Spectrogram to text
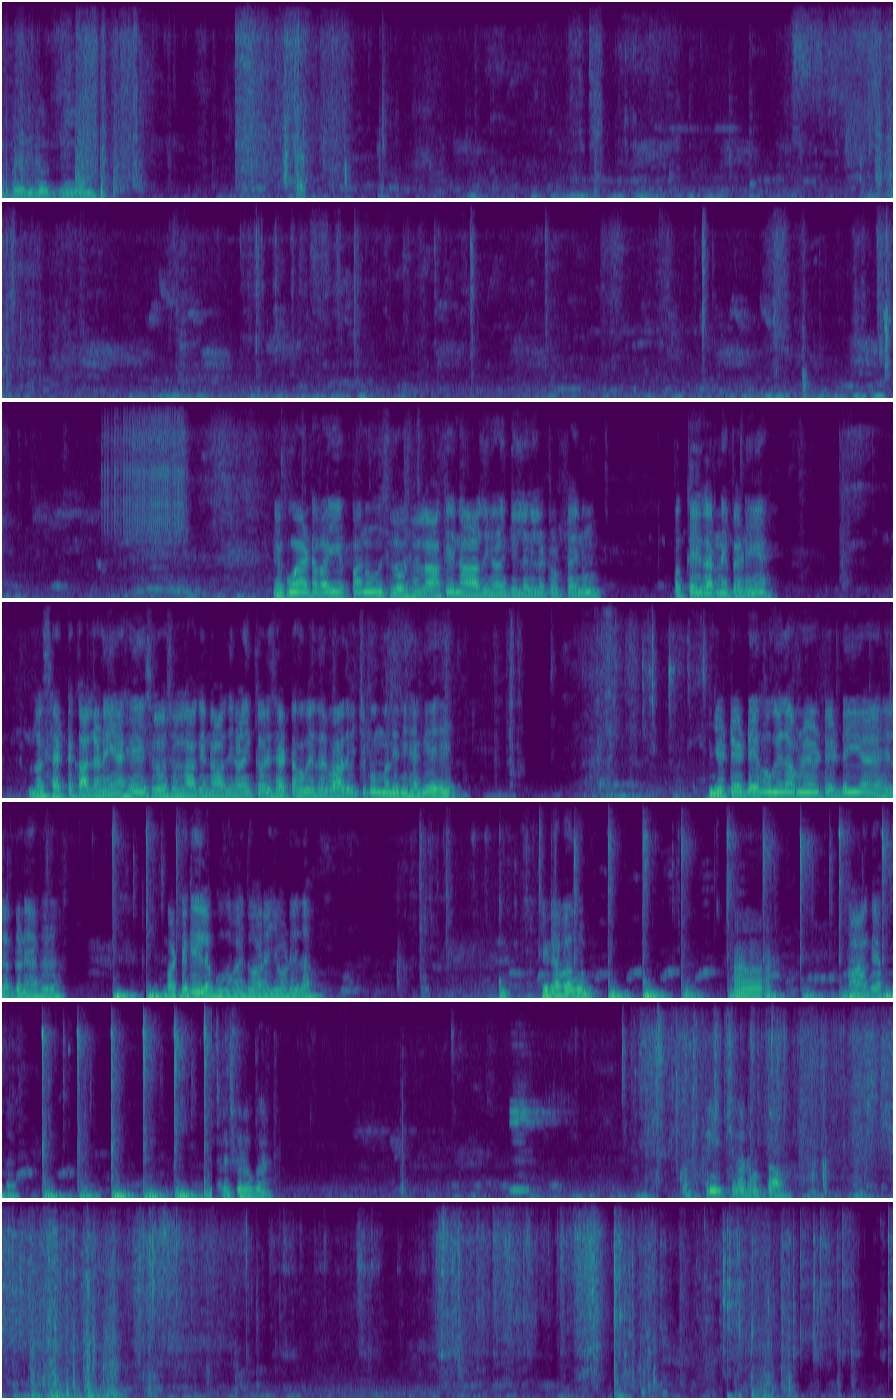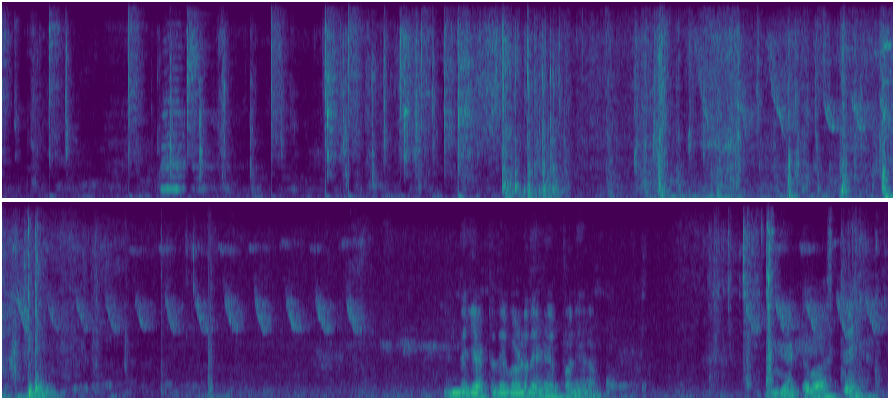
ਬੜੀ ਲੋੜ ਨਹੀਂ ਹੈ। ਪੁਆਇੰਟ ਬਾਈ ਆਪਾਂ ਨੂੰ ਸੋਲੂਸ਼ਨ ਲਾ ਕੇ ਨਾਲ ਦੀ ਨਾਲ ਗਿੱਲੇ ਗਿੱਲੇ ਟੋਟੇ ਨੂੰ ਪੱਕੇ ਕਰਨੇ ਪੈਣੇ ਆ। ਲੋ ਸੈੱਟ ਕਰ ਲੈਣੇ ਆ ਇਹ ਸੋਲੂਸ਼ਨ ਲਾ ਕੇ ਨਾਲ ਦੀ ਨਾਲ ਇੱਕ ਵਾਰੀ ਸੈੱਟ ਹੋ ਗਏ ਫਿਰ ਬਾਅਦ ਵਿੱਚ ਘੁੰਮਦੇ ਨਹੀਂ ਹੈਗੇ ਇਹ। ਜੇ ਟੇਢੇ ਹੋ ਗਏ ਤਾਂ ਆਪਣੇ ਟੇਢੇ ਹੀ ਆ ਇਹ ਲੱਗਣੇ ਆ ਫਿਰ। ਵੱਟ ਕੇ ਹੀ ਲੱਗੂਗਾ ਬਾਈ ਦੁਆਰੇ ਜੋੜੇ ਦਾ। ਠੀਕ ਆ ਬਾਬੂ? हाँ ਹਾਂ ਕਿਆ ਪਤਾ। ਚਲ ਸ਼ੁਰੂ ਕਰ। ਟੀਚ ਦਾ ਟੋਟਾ। ਇਹਦੇ ਜੱਟ ਦੇ ਬਣ ਦੇਣੇ ਆਪਾਂ ਨੇ ਹਨਾ। ਜੱਟ ਵਾਸਤੇ।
